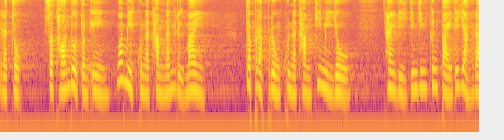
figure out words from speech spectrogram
กระจก สะท้อนดูตนเองว่ามีคุณธรรมนั้นหรือไม่ จะปรับปรุงคุณธรรมที่มีอยู่ ให้ดียิ่งยิ่งขึ้นไปได้อย่างไร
